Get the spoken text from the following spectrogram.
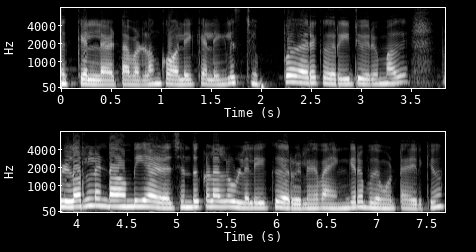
നിൽക്കില്ല കേട്ടോ. വെള്ളം കോലേക്ക് അല്ലെങ്കിൽ സ്റ്റെപ്പ് വരെ കയറിയിട്ട് വരും. അത് പിള്ളേരിലുണ്ടാകുമ്പോൾ ഈ അഴജന്തുക്കളെല്ലാം ഉള്ളിലേക്ക് കയറില്ലേ ഭയങ്കര ബുദ്ധിമുട്ടായിരിക്കും.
